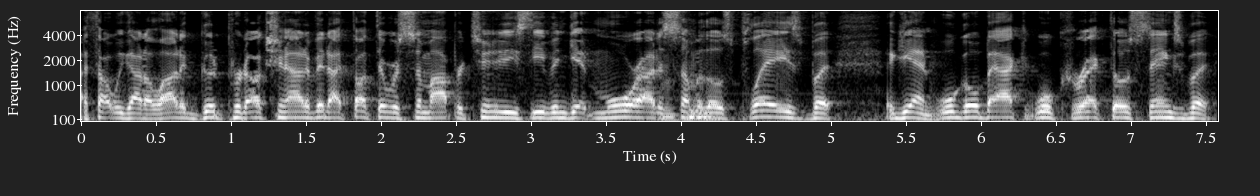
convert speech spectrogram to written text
I thought we got a lot of good production out of it. I thought there were some opportunities to even get more out of mm-hmm. some of mm-hmm. those plays. But again, we'll go back, we'll correct those things. But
